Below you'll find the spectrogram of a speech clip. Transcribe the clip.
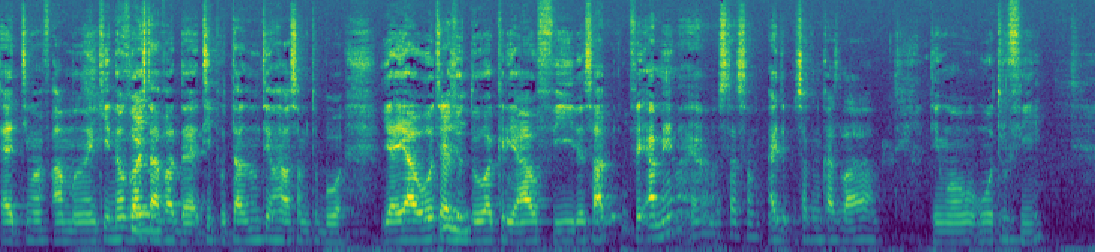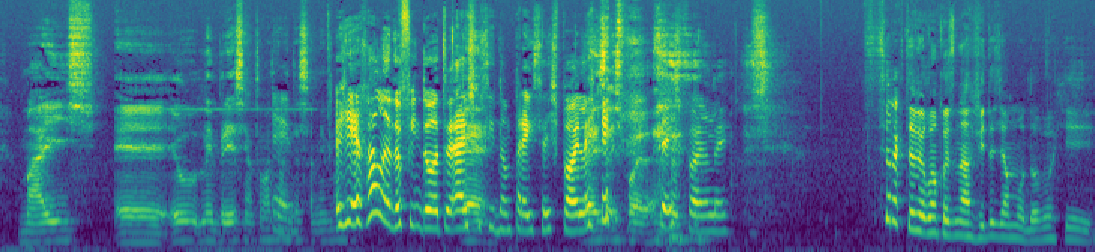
é, tinha uma, a mãe que não Sim. gostava dela, tipo, tá, não tem uma relação muito boa. E aí a outra Uhum. ajudou a criar o filho, sabe? A mesma é uma situação. Aí, só que no caso lá tem um, um outro fim. Mas é, eu lembrei assim automaticamente É. dessa mesma. Eu já ia falando o fim do outro. Ah, É. esqueci, não, peraí, isso é spoiler. Esse é spoiler. Isso é spoiler. Será que teve alguma coisa na vida de Almodóvar que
